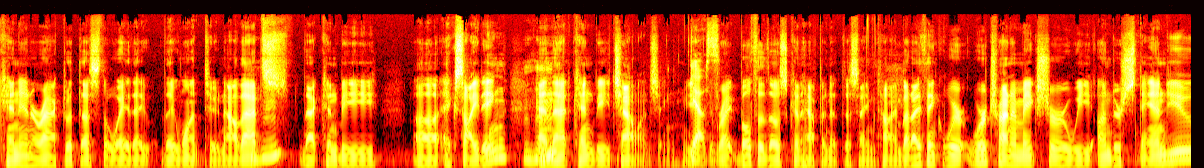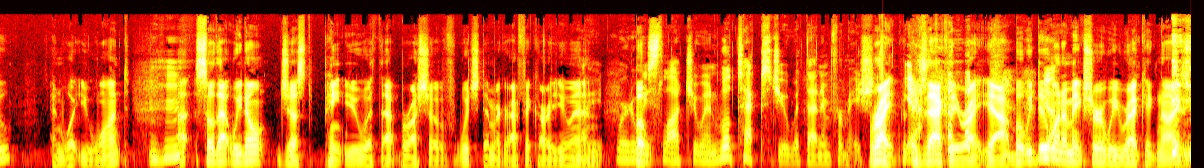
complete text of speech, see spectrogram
can interact with us the way they, they want to. Now that's mm-hmm. that can be uh, exciting mm-hmm. and that can be challenging. Yes. Right. Both of those can happen at the same time. But I think we're we're trying to make sure we understand you and what you want. Mm-hmm. uh, so that we don't just paint you with that brush of which demographic are you in right. where do but, we slot you in? We'll text you with that information. Right. Yeah. exactly right. Yeah. But we do yeah. want to make sure we recognize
